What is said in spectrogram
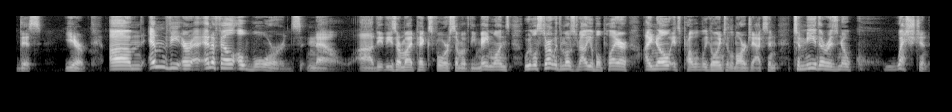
this year. Um, MV or NFL awards now. Uh, th- these are my picks for some of the main ones. We will start with the most valuable player. I know it's probably going to Lamar Jackson. To me, there is no question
